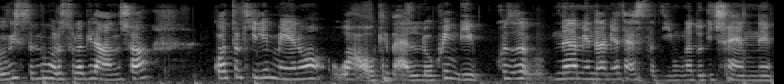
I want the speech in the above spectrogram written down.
ho visto il numero sulla bilancia, 4 kg in meno, wow, che bello. Quindi cosa, nella, mia, nella mia testa di una dodicenne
